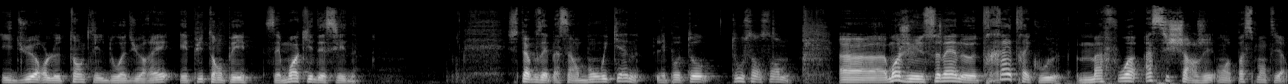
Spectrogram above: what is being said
Il dure le temps qu'il doit durer, et puis tant pis, c'est moi qui décide. J'espère que vous avez passé un bon week-end, les potos, tous ensemble. Euh, moi, j'ai eu une semaine euh, très très cool, ma foi assez chargée, on va pas se mentir.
